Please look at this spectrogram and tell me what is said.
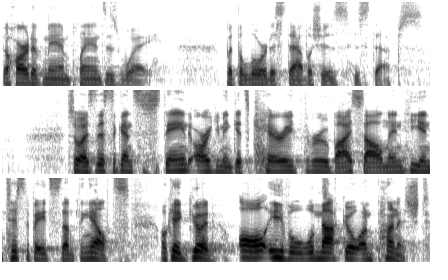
The heart of man plans his way, but the Lord establishes his steps. So, as this again sustained argument gets carried through by Solomon, he anticipates something else. Okay, good. All evil will not go unpunished.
